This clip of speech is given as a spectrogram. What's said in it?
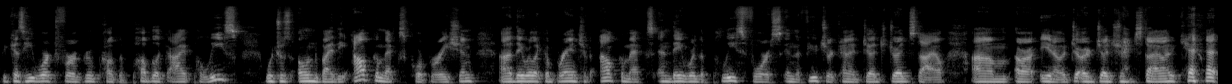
because he worked for a group called the Public Eye Police, which was owned by the Alchemax Corporation. Uh, they were like a branch of Alchemax, and they were the police force in the future, kind of Judge Dredd style, um, or you know, or Judge Dredd style I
